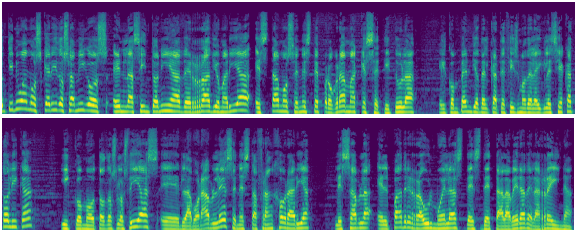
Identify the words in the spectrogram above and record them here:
Continuamos, queridos amigos, en la sintonía de Radio María. Estamos en este programa que se titula El Compendio del Catecismo de la Iglesia Católica y como todos los días eh, laborables en esta franja horaria, les habla el Padre Raúl Muelas desde Talavera de la Reina.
